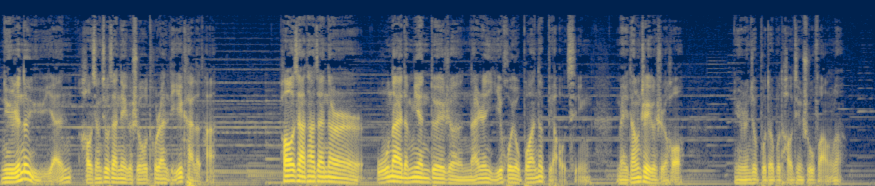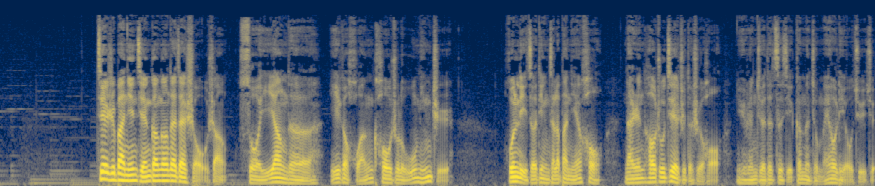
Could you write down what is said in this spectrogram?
女人的语言好像就在那个时候突然离开了她，抛下她在那儿无奈的面对着男人疑惑又不安的表情。每当这个时候，女人就不得不逃进书房了。戒指半年前刚刚戴在手上，锁一样的一个环扣住了无名指。婚礼则定在了半年后。男人掏出戒指的时候，女人觉得自己根本就没有理由拒绝。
